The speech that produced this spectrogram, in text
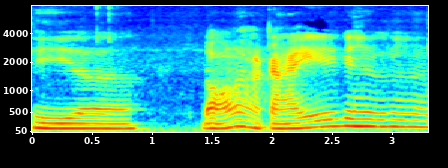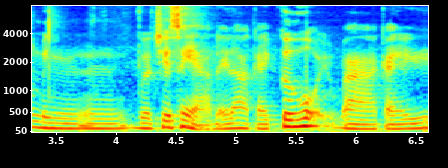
thì uh, đó là cái, cái mình vừa chia sẻ. Đấy là cái cơ hội và cái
